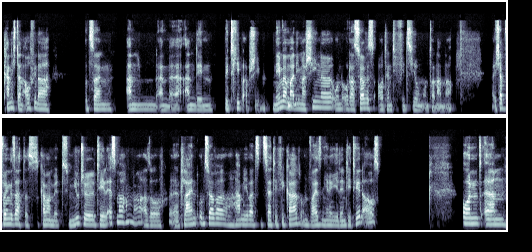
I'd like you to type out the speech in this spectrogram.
kann ich dann auch wieder sozusagen an, an, äh, an den Betrieb abschieben. Nehmen wir mal mhm. die Maschine und oder Service-Authentifizierung untereinander. Ich habe vorhin gesagt, das kann man mit Mutual TLS machen. Ne? Also äh, Client und Server haben jeweils ein Zertifikat und weisen ihre Identität aus. Und ähm,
